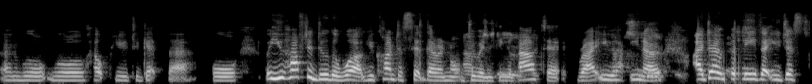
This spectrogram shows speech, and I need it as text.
and we'll we'll help you to get there. Or but you have to do the work. You can't just sit there and not Absolutely. do anything about it right? You Absolutely. you know i don't believe that you just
